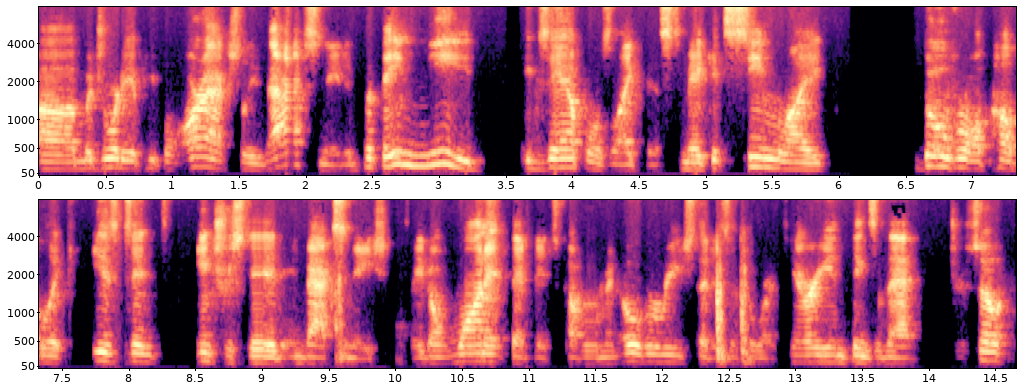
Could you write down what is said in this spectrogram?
uh, majority of people are actually vaccinated, but they need examples like this to make it seem like the overall public isn't interested in vaccinations. They don't want it, that it's government overreach, that it's authoritarian, things of that nature. So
